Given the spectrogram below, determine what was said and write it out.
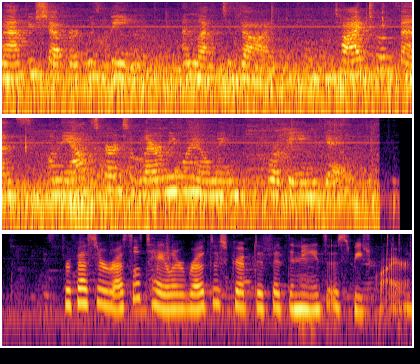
Matthew Shepard was beaten and left to die, tied to a fence on the outskirts of Laramie, Wyoming, for being gay. Professor Russell Taylor wrote the script to fit the needs of Speech Choir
